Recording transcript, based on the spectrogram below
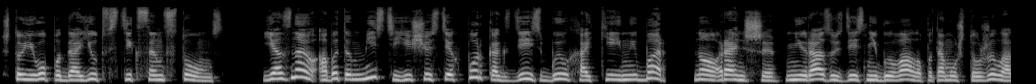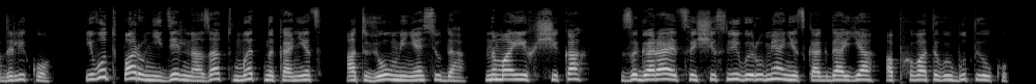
что его подают в Sticks and Stones. Я знаю об этом месте еще с тех пор, как здесь был хоккейный бар, но раньше ни разу здесь не бывало, потому что жила далеко. И вот пару недель назад Мэт наконец отвел меня сюда. На моих щеках загорается счастливый румянец, когда я обхватываю бутылку.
